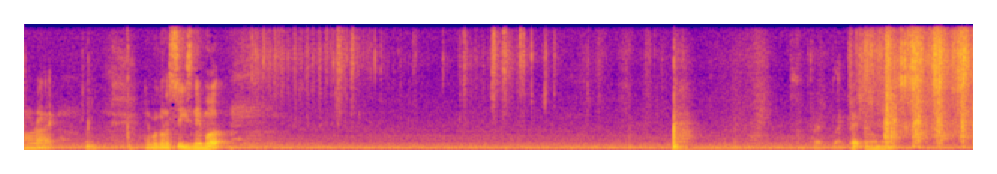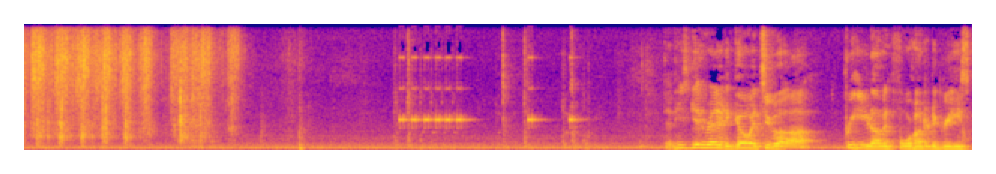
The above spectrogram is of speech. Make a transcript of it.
All right, then we're gonna season him up. Black pepper on there. Then he's getting ready to go into a preheated oven, 400 degrees.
